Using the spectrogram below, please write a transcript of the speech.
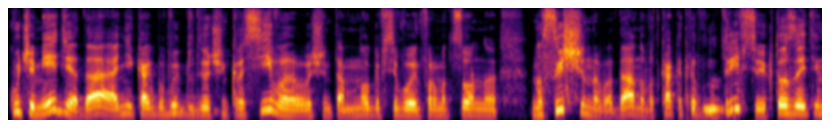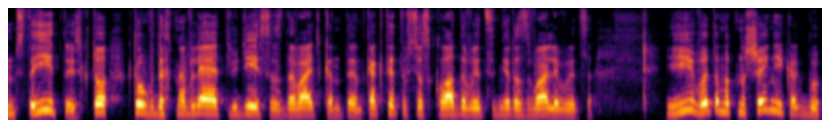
куча медиа, да, они как бы выглядят очень красиво, очень там много всего информационно насыщенного, да, но вот как это внутри все и кто за этим стоит, то есть кто, кто вдохновляет людей создавать контент, как-то это все складывается, не разваливается. И в этом отношении, как бы,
